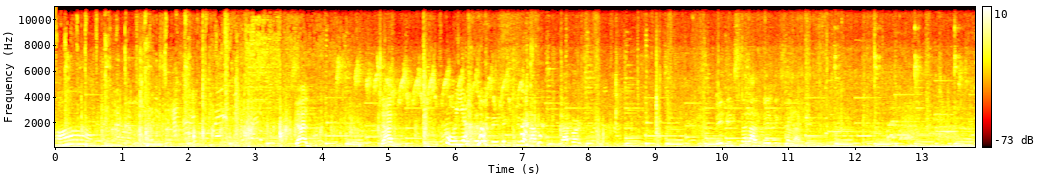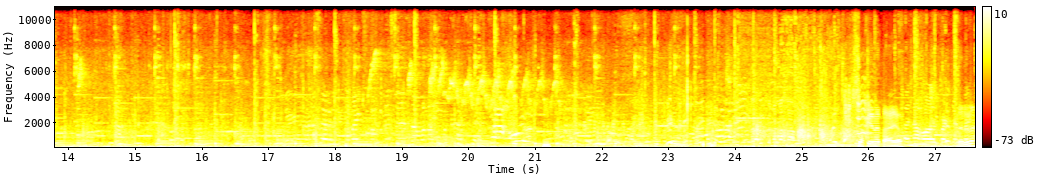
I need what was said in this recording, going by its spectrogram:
Ah, Yan! Yan! kuya. Beddings na lang, beddings na lang. Sakyan na tayo. Sana all part Tara na.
